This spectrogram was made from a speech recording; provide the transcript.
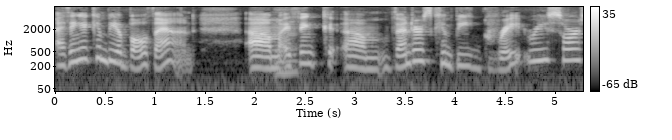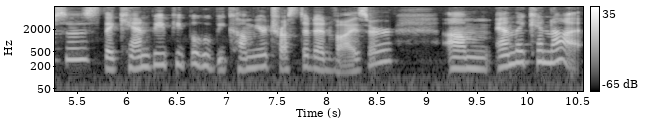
I think it can be a both and. Um, mm-hmm. I think um, vendors can be great resources. They can be people who become your trusted advisor, um, and they cannot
